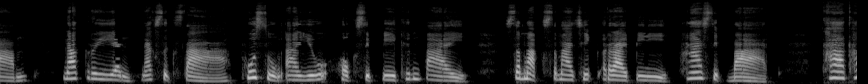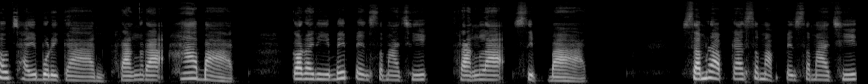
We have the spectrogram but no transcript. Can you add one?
3. นักเรียน นักศึกษา ผู้สูงอายุ 60 ปีขึ้นไป สมัครสมาชิกรายปี 50 บาท ค่าเข้าใช้บริการครั้งละ 5 บาท กรณีไม่เป็นสมาชิกครั้งละ 10 บาท สำหรับการสมัครเป็นสมาชิก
